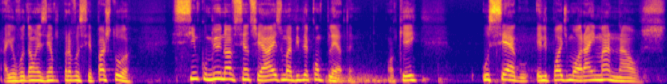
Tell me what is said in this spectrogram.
Aí eu vou dar um exemplo para você. Pastor, 5.900 reais uma Bíblia completa, ok? O cego, ele pode morar em Manaus.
